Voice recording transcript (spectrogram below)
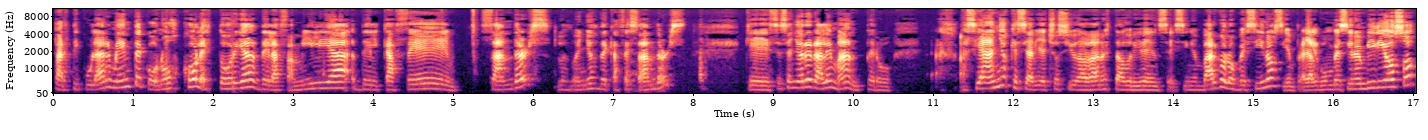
particularmente conozco la historia de la familia del café Sanders, los dueños de Café Sanders, que ese señor era alemán, pero hacía años que se había hecho ciudadano estadounidense. Sin embargo, los vecinos, siempre hay algún vecino envidioso,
